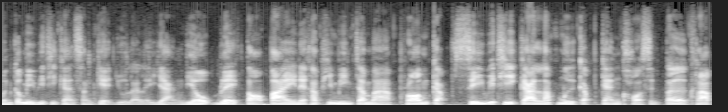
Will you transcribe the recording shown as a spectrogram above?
มันก็มีวิธีการสังเกตอยู่หลาย ๆ อย่าง เดี๋ยวเบรกต่อไปนะครับ พี่มิ้งจะมาพร้อมกับ 4 วิธีการรับมือกับแก๊งคอร์เซนเตอร์ครับ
